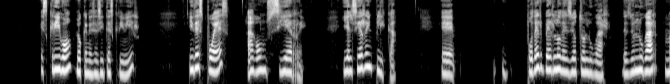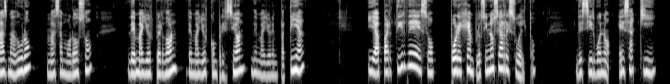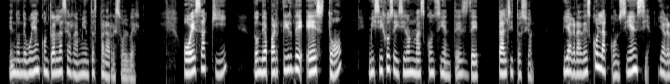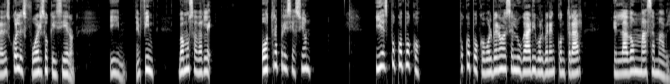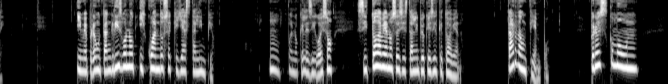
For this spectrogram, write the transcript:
Escribo lo que necesite escribir y después hago un cierre y el cierre implica eh, poder verlo desde otro lugar, desde un lugar más maduro, más amoroso, de mayor perdón, de mayor comprensión, de mayor empatía. Y a partir de eso, por ejemplo, si no se ha resuelto, decir, bueno, es aquí en donde voy a encontrar las herramientas para resolver. O es aquí donde a partir de esto mis hijos se hicieron más conscientes de tal situación. Y agradezco la conciencia y agradezco el esfuerzo que hicieron. Y, en fin, vamos a darle otra apreciación. Y es poco a poco, poco a poco, volver a ese lugar y volver a encontrar el lado más amable. Y me preguntan, Gris, bueno, ¿y cuándo sé que ya está limpio? Mm, bueno, ¿qué les digo? Eso, si todavía no sé si está limpio, quiere decir que todavía no. Tarda un tiempo. Pero es como un,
